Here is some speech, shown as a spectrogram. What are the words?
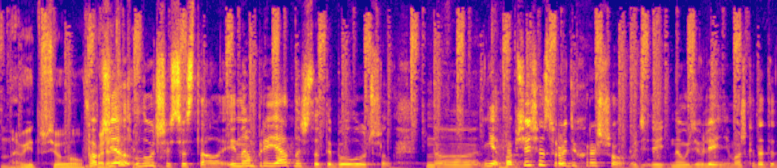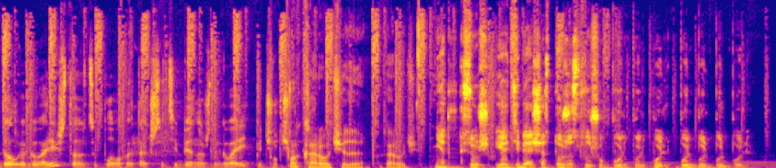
На вид все в Вообще порядке. лучше все стало. И нам приятно, что ты бы улучшил. Но нет, вообще сейчас вроде хорошо, на удивление. Может, когда ты долго говоришь, становится плохо, так что тебе нужно говорить по чуть-чуть. Покороче, да, покороче. Нет, Ксюш, я тебя сейчас тоже слышу буль-буль-буль, буль-буль-буль-буль.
